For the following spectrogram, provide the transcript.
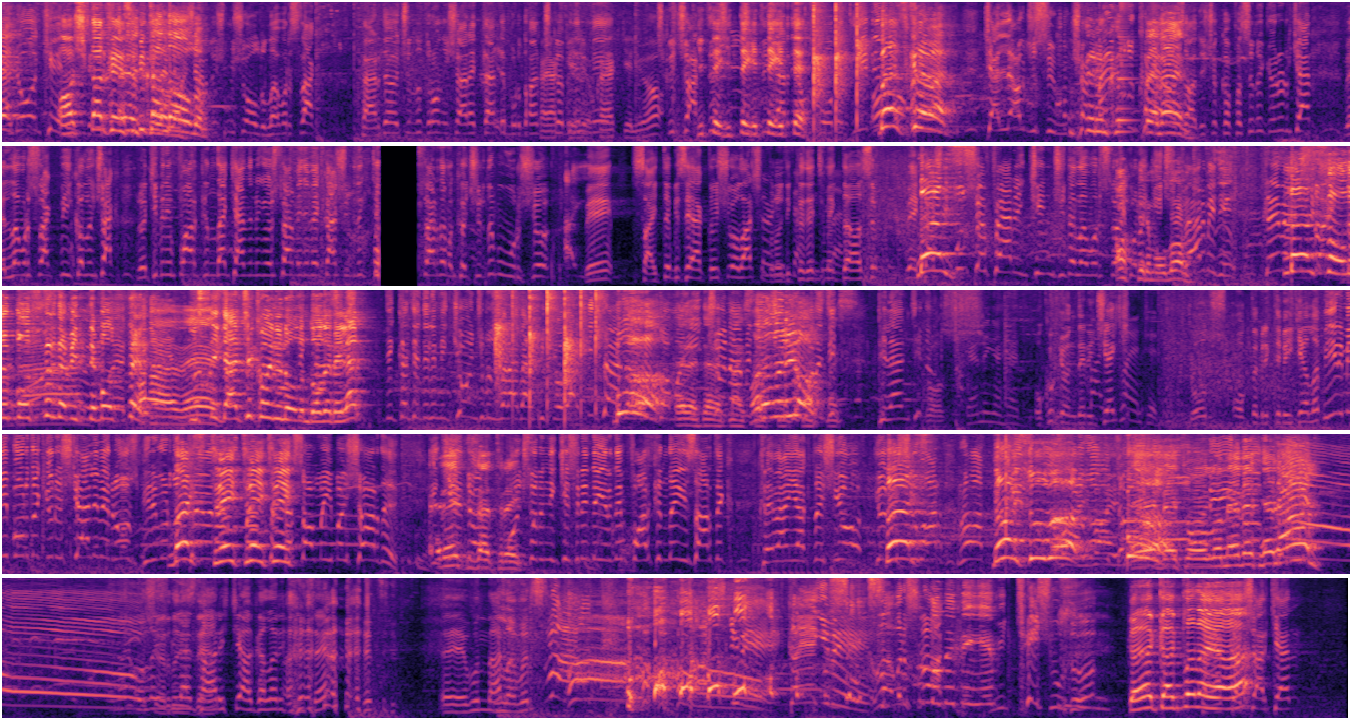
Aşıklar Kayası bir tane daha oğlum. Düşmüş oldu Loverslack. Perde açıldı, drone işaretlendi. Buradan Kayak çıkabilir geliyor, mi? kayak geliyor. Çıkacaktır. Gitti, gitti, gitti, gitti. Bas Kraven. Kelle avcısı mükemmel Kraven. Kraven. Sadece kafasını görürken ve Loverslack bir kalacak. Rakibinin farkında kendini göstermedi ve karşılıklı gösterdi ama kaçırdı bu vuruşu. Ve site'da bize yaklaşıyorlar. Buna 30 dikkat etmek lazım. Ve Nice! bu sefer ikinci de Lovers'tan ona Aferin geçit oğlum. vermedi. Clement Nice oğlum Boster da bitti Boster. Evet. İşte gerçek oyunun oğlum dolu beyler. Dikkat edelim iki oyuncumuz beraber pikliyorlar. Bir tane Bu! Evet, evet, nice. Araları yok. Planted. Planted. Oku gönderecek. Rose okla birlikte bilgi alabilir mi? Bu arada görüş geldi ve Rose biri vurdu. Nice, trade, trade, trade. takas almayı başardı. Evet, İkiye güzel dört. trade. Oyuncuların ikisinin de yerinin farkındayız artık. Kleven yaklaşıyor. Görüşü Nice. var. Rahat. Nice oğlum. Bu. Evet oğlum evet helal. Olayı bilen tarihçi agalar içinse e, bunlar Lovers Rock gibi, kaya gibi. Lovers Rock. bebeğim. Müthiş vurdu. Kayak kalk lan ayağa. Kaçarken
